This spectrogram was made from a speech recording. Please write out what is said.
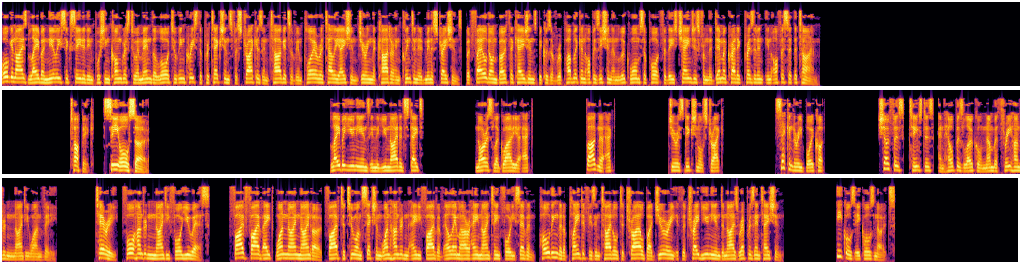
Organized labor nearly succeeded in pushing Congress to amend the law to increase the protections for strikers and targets of employer retaliation during the Carter and Clinton administrations, but failed on both occasions because of Republican opposition and lukewarm support for these changes from the Democratic president in office at the time. See also Labor unions in the United States Norris-LaGuardia Act Wagner Act Jurisdictional strike Secondary boycott Chauffeurs, Teamsters, and Helpers Local No. 391 v. Terry, 494 U.S. 558-1990-5-2 on Section 185 of LMRA 1947, holding that a plaintiff is entitled to trial by jury if the trade union denies representation. Notes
